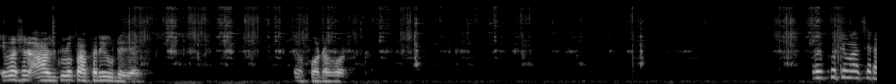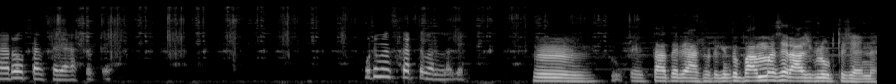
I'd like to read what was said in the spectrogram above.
এ মাসের আঁশগুলো তাড়াতাড়ি উঠে যায়। ফটাফট। ওই পুঁটি মাছের আরও তাড়াতাড়ি আসতে। পুঁটি মাছ কাটতে ভালো লাগে। হুম তাড়াতাড়ি ওঠে কিন্তু বাম মাছের আঁশগুলো উঠতে চায় না।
